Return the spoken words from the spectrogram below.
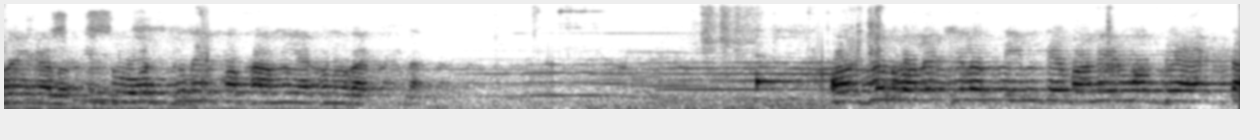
হয়ে গেল। কিন্তু অর্জুনের কথা আমি এখনও রাখছি না। অর্জুন বলেছিল তিনটে বানের মধ্যে একটা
